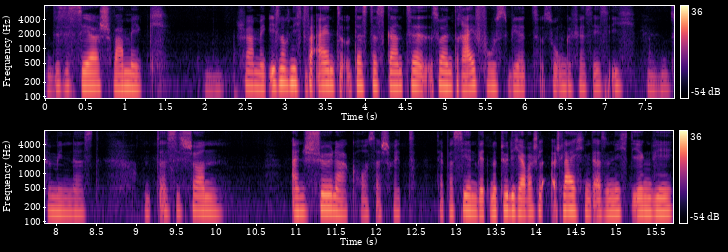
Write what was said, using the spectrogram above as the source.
das ist sehr schwammig schwammig. Ist noch nicht vereint, dass das Ganze so ein Dreifuß wird. So ungefähr sehe es ich mhm. zumindest. Und das ist schon ein schöner, großer Schritt, der passieren wird. Natürlich aber schleichend, also nicht irgendwie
